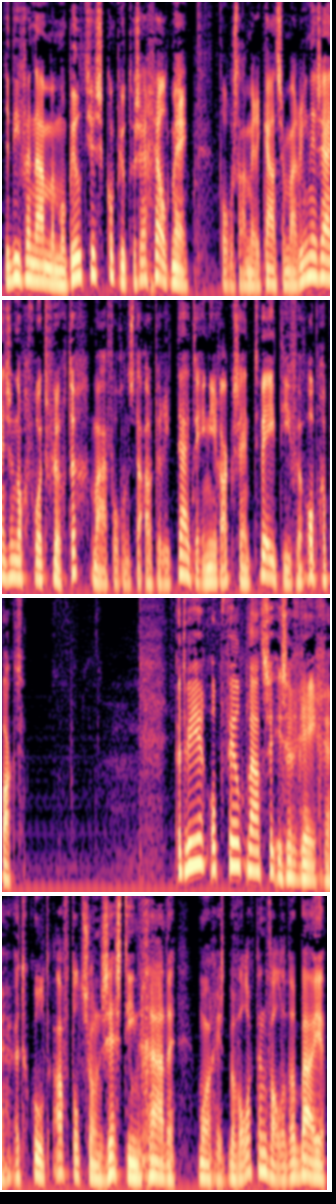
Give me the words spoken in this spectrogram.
De dieven namen mobieltjes, computers en geld mee. Volgens de Amerikaanse marine zijn ze nog voortvluchtig, maar volgens de autoriteiten in Irak zijn twee dieven opgepakt. Het weer. Op veel plaatsen is er regen. Het koelt af tot zo'n 16 graden. Morgen is het bewolkt en vallen er buien.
